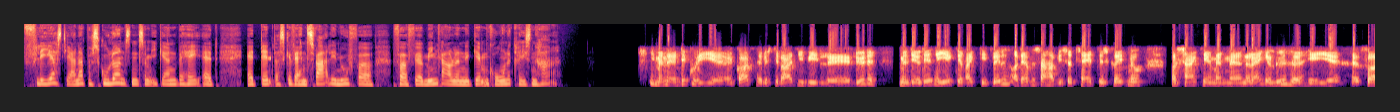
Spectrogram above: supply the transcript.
flere stjerner på skulderen, sådan som I gerne vil have, at, at den, der skal være ansvarlig nu for, for at føre minkavlerne gennem coronakrisen, har? Jamen, øh, det kunne de øh, godt, øh, hvis det var, at de ville lytte. Men det er jo det, de ikke rigtigt vil, og derfor så har vi så taget det skridt nu og sagt, jamen når der ikke er lydhørhed for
